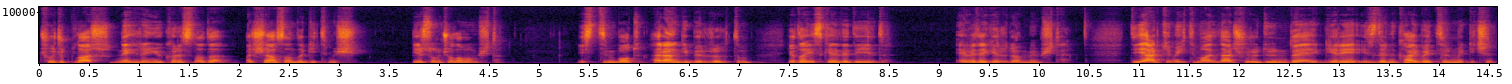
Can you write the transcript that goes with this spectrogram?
Çocuklar nehrin yukarısına da aşağısına da gitmiş, bir sonuç alamamıştı. İstimbot herhangi bir rıhtım ya da iskelede değildi. Eve de geri dönmemişti. Diğer tüm ihtimaller çürüdüğünde geriye izlerini kaybettirmek için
